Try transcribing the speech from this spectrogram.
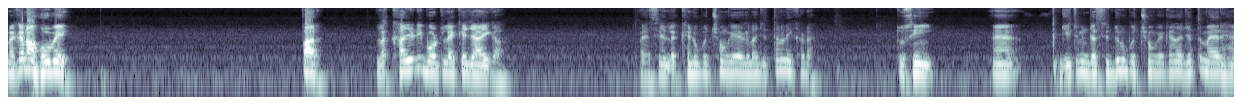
ਮੈਂ ਕਹਿੰਦਾ ਹੋਵੇ। ਪਰ ਲੱਖਾ ਜਿਹੜੀ ਵੋਟ ਲੈ ਕੇ ਜਾਏਗਾ, ਪੈਸੇ ਲੱਖੇ ਨੂੰ ਪੁੱਛੋਗੇ, ਅਗਲਾ ਜਿੱਤਣ ਲਈ ਖੜਾ ਤੁਸੀਂ, ਐ, ਜੀਤਮਿੰਦਰ ਸਿੱਧੂ ਨੂੰ ਪੁੱਛੋਗੇ, ਕਹਿੰਦਾ ਜਿੱਤ ਮੈਂ ਰਿਹਾ।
